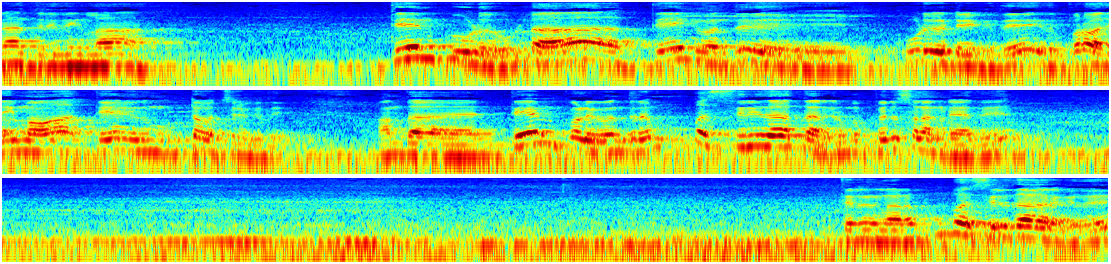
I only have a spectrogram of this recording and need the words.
என்ன தெரியுதுங்களா? தேன் கூடு. உள்ள தேன் வந்து கூடு கட்டி இருக்குது இது அப்புறம் அதிகமாக தேன் வந்து முட்டை வச்சிருக்குது. அந்த தேன் கோழி வந்து ரொம்ப சிறிதாக தான் இருக்கு. ரொம்ப பெருசெல்லாம் கிடையாது. தெரியுதுங்களா? ரொம்ப சிறிதாக இருக்குது.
